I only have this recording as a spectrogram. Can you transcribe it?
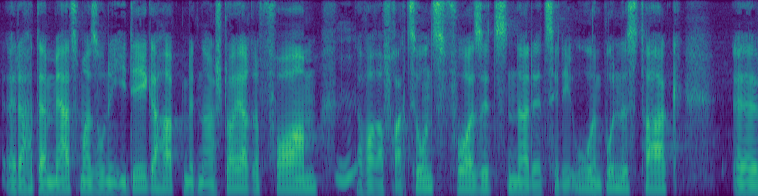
Äh, Da hat der März mal so eine Idee gehabt mit einer Steuerreform. Mhm. Da war er Fraktionsvorsitzender der CDU im Bundestag. Äh,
